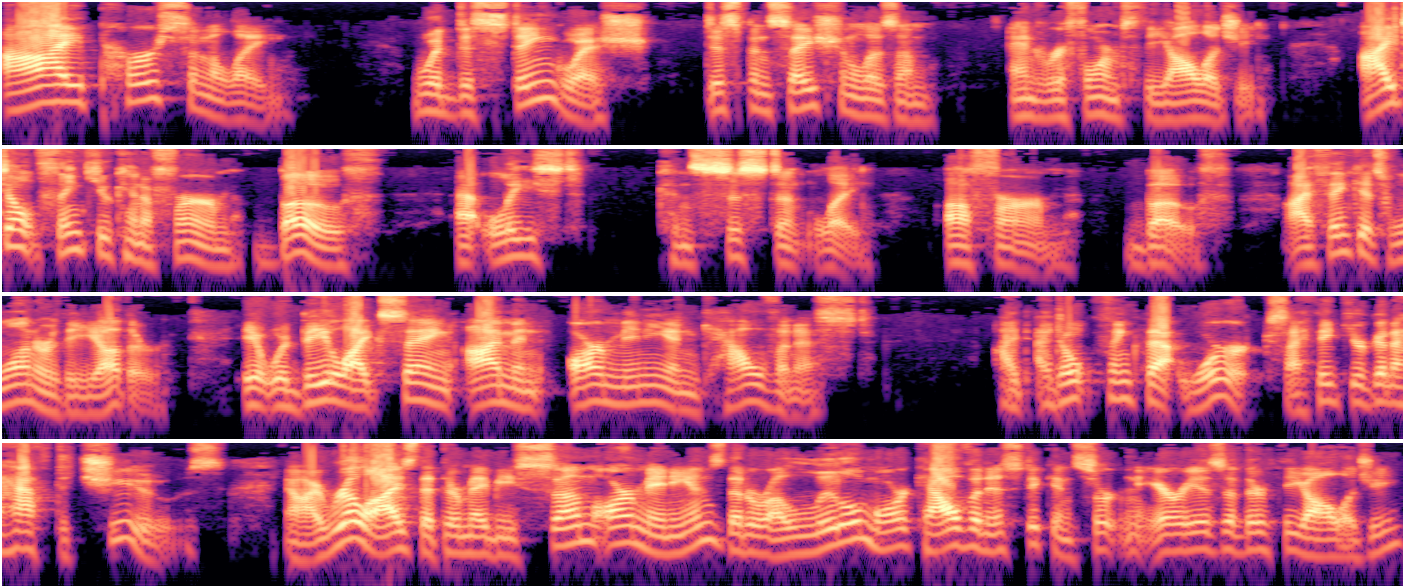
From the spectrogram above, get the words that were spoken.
I personally would distinguish dispensationalism and Reformed theology. I don't think you can affirm both, at least consistently affirm both. I think it's one or the other. It would be like saying, I'm an Arminian Calvinist. I, I don't think that works. I think you're going to have to choose. Now, I realize that there may be some Arminians that are a little more Calvinistic in certain areas of their theology.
